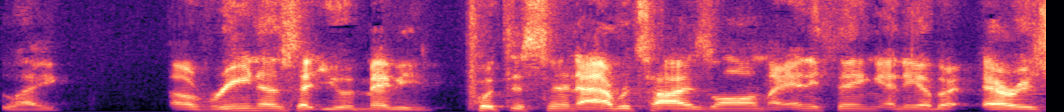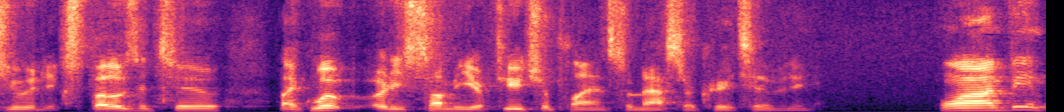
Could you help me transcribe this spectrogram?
like arenas that you would maybe put this in, advertise on, like anything, any other areas you would expose it to? Like, what are some of your future plans for Master Creativity? Well, I've been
